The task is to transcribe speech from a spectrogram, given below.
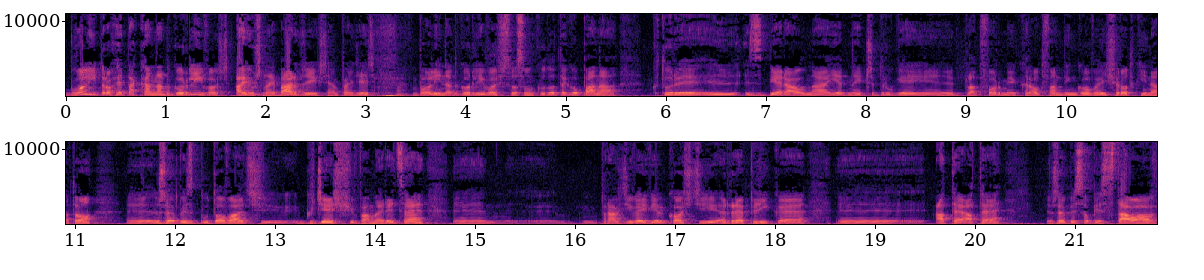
boli trochę taka nadgorliwość, a już najbardziej chciałem powiedzieć, boli nadgorliwość w stosunku do tego pana, który y, zbierał na jednej czy drugiej y, platformie crowdfundingowej środki na to, y, żeby zbudować gdzieś w Ameryce prawdziwej wielkości replikę AT-AT żeby sobie stała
